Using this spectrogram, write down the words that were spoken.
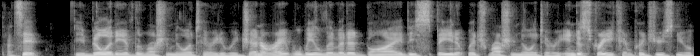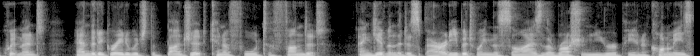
that's it. The ability of the Russian military to regenerate will be limited by the speed at which Russian military industry can produce new equipment and the degree to which the budget can afford to fund it. And given the disparity between the size of the Russian and European economies,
